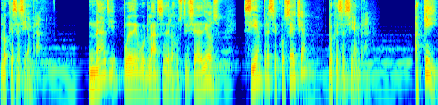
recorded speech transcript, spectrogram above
lo que se siembra. Nadie puede burlarse de la justicia de Dios. Siempre se cosecha lo que se siembra. Aquí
